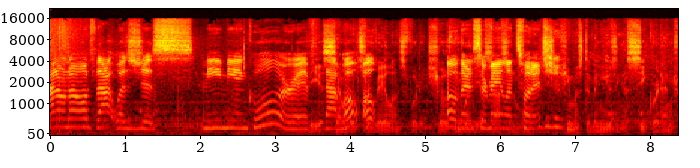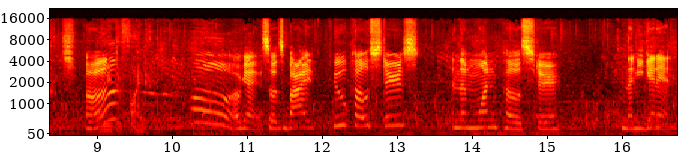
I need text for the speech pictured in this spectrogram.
I don't know if that was just me being cool or if the that. Oh, oh, surveillance footage shows Oh, there's the surveillance went. footage. She must have been using a secret entrance. Uh? I need to find it. Oh, okay. So it's by two posters and then one poster. And then you get in.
